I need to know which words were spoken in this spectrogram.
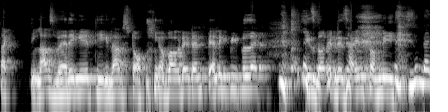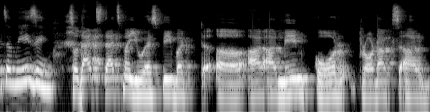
like loves wearing it he loves talking about it and telling people that he's got it designed from me That's amazing. so that's that's my USP. But uh, our our main core products are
